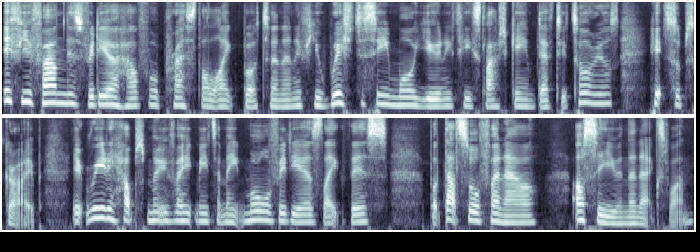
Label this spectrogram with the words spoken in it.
If you found this video helpful, press the like button, and if you wish to see more Unity slash game dev tutorials, hit subscribe. It really helps motivate me to make more videos like this, but that's all for now. I'll see you in the next one.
